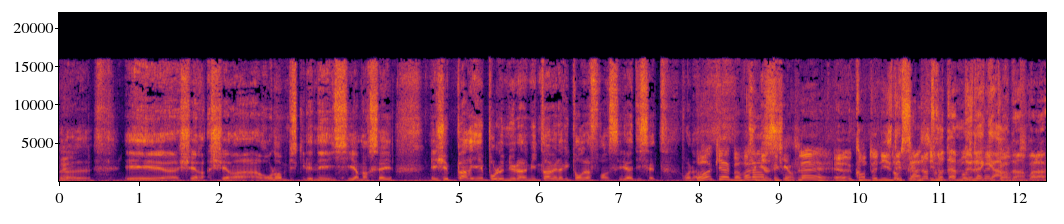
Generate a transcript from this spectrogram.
Oui. la- et euh, cher, cher à Roland, puisqu'il est né ici à Marseille. Et j'ai parié pour le nul à la mi-temps avec la victoire de la France. Il est à 17. Voilà. Ok, bah voilà, c'est complet. Euh, quand Denis se Donc c'est déplace, Notre-Dame de la Garde. hein, voilà,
